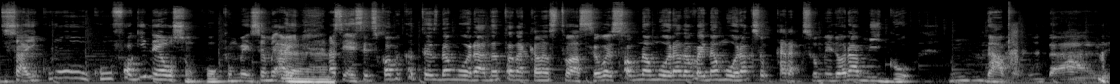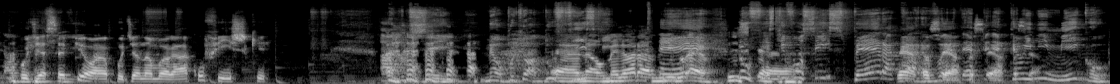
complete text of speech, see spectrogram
sair com o, com o Fog Nelson. Com, com, aí, é. assim, aí você descobre que a tua namorada tá naquela situação, aí sua namorada vai namorar com seu, cara, com seu melhor amigo. Não dá, mano, não dá. Podia ser pior, podia namorar com o Fisk. Ah, não sei. Não, porque, ó, do é, Fisk. Não, o melhor amigo é. é Fisk, do Fisk é... você espera, é, cara. Tá certo, é, tá certo, é, teu certo. inimigo.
